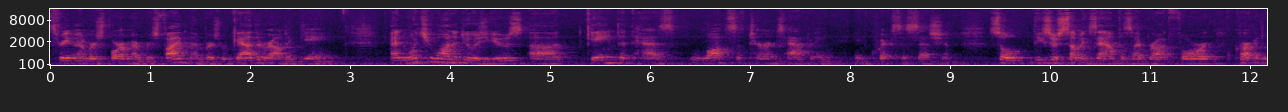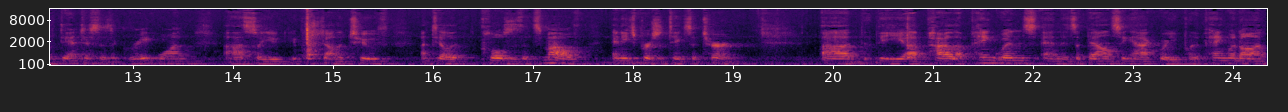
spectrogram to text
three members, four members, five members, will gather around a game. And what you want to do is use a game that has lots of turns happening in quick succession. So these are some examples I brought forward. Crocodile Dentist is a great one. Uh, so you, you push down the tooth until it closes its mouth, and each person takes a turn. Uh, the uh, pile up penguins, and it's a balancing act where you put a penguin on,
